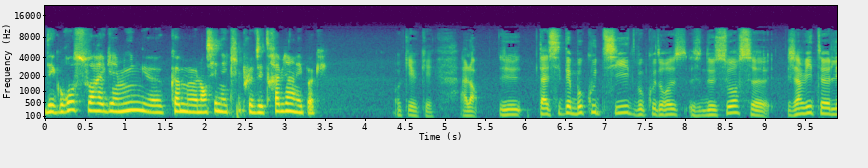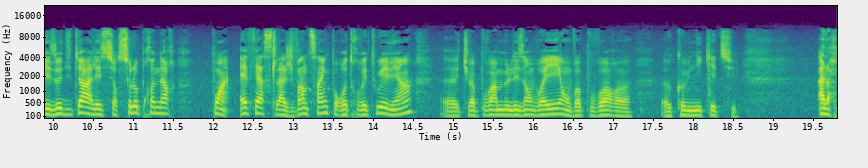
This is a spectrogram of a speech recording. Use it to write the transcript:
des grosses soirées gaming comme l'ancienne équipe le faisait très bien à l'époque. Ok, ok. Alors, tu as cité beaucoup de sites, beaucoup de, sources. J'invite les auditeurs à aller sur solopreneur.fr slash 25 pour retrouver tous les liens. tu vas pouvoir me les envoyer, on va pouvoir communiquer dessus. Alors,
